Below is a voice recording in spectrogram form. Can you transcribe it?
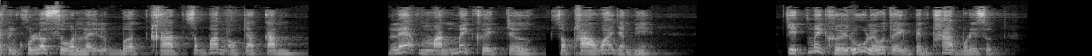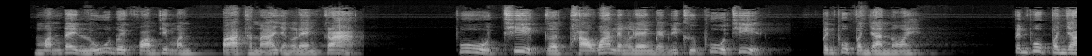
กเป็นคนละส่วนเลยระเบิดขาดสะบั้นออกจากกัน และมันไม่เคยเจอสภาวะอย่างนี้ จิตไม่เคยรู้เลยว่าตัวเองเป็นธาตุบริสุทธิ์ มันได้รู้ด้วยความที่มันปรารถนาอย่างแรงกล้า ผู้ที่เกิดภาวะแรงๆแบบนี้คือผู้ที่เป็นผู้ปัญญาน้อย เป็นผู้ปัญญา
